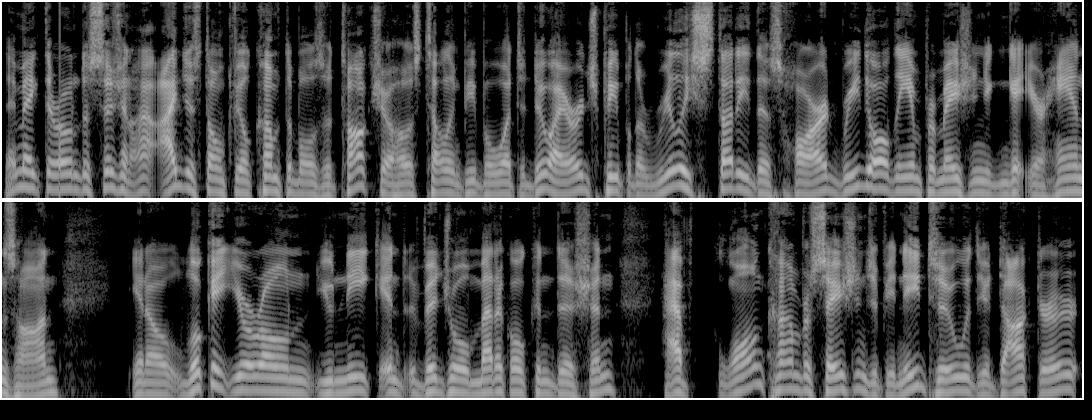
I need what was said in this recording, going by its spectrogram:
They make their own decision. I, I just don't feel comfortable as a talk show host telling people what to do. I urge people to really study this hard, read all the information you can get your hands on. You know, look at your own unique individual medical condition. Have long conversations if you need to with your doctor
